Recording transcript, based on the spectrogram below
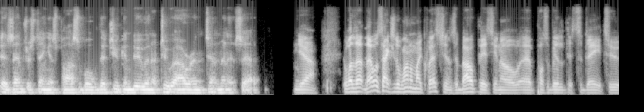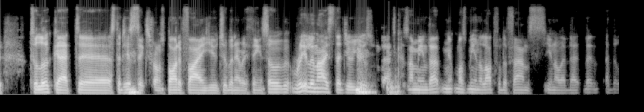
as interesting as possible that you can do in a two-hour and ten-minute set. Yeah, well, that, that was actually one of my questions about this. You know, uh, possibilities today to to look at uh, statistics from Spotify and YouTube and everything. So really nice that you're using that because I mean that must mean a lot for the fans, you know. At that, at those...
